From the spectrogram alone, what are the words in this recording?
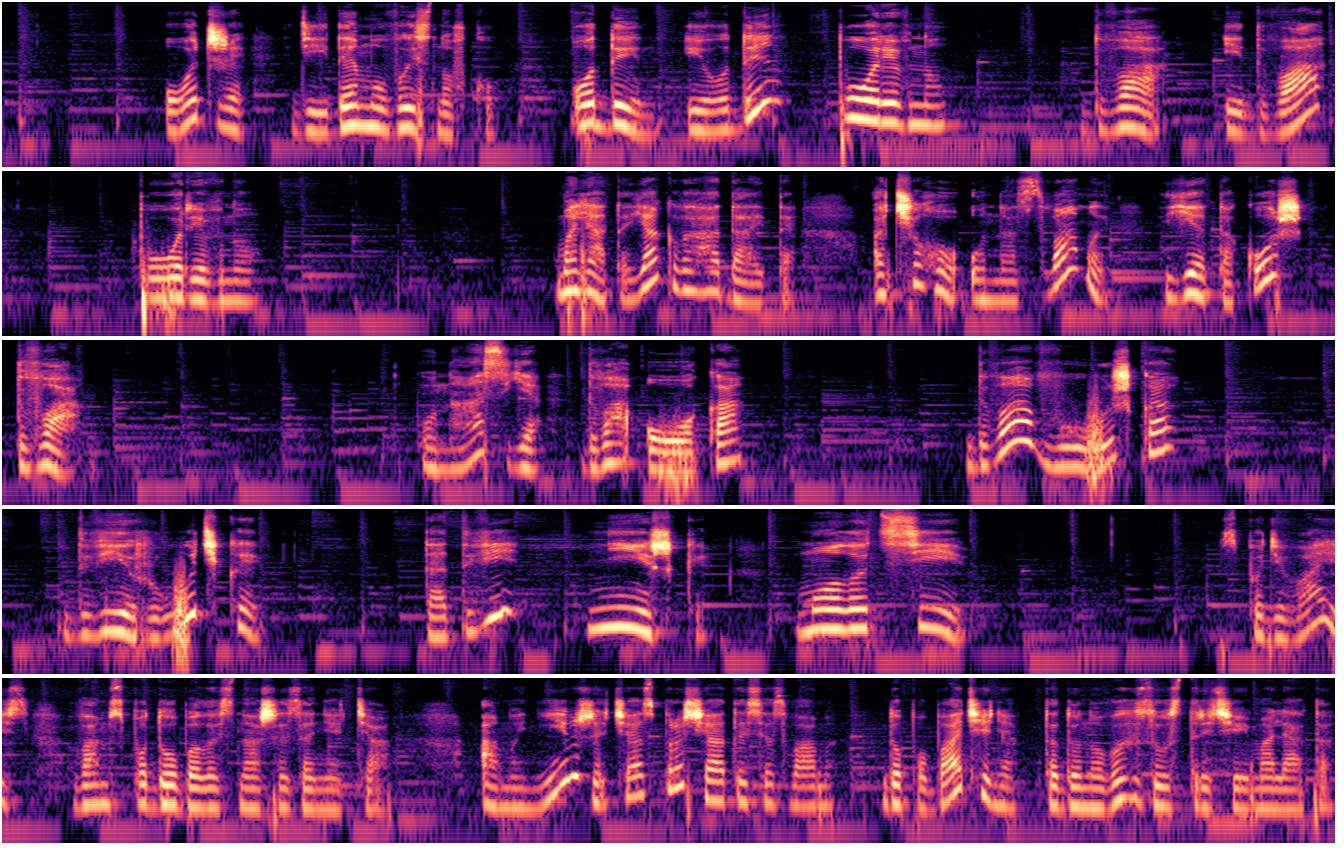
Отже, дійдемо висновку. Один і один порівну. Два і два порівну. Малята, як ви гадаєте, а чого у нас з вами є також два? У нас є два ока, два вушка, дві ручки та дві ніжки. Молодці! Сподіваюсь, вам сподобалось наше заняття. А мені вже час прощатися з вами. До побачення та до нових зустрічей, малята!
